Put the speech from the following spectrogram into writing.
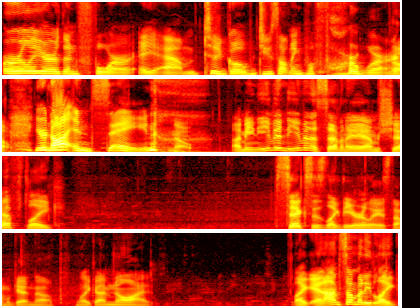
earlier than 4 a.m. to go do something before work. No. You're not insane. No. I mean, even even a 7 a.m. shift, like six is like the earliest I'm getting up. Like I'm not. Like, and I'm somebody like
